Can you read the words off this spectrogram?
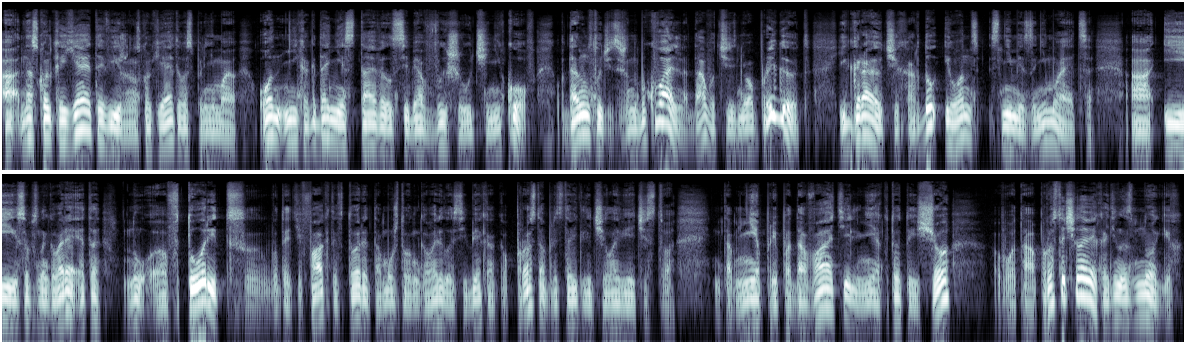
а насколько я это вижу, насколько я это воспринимаю, он никогда не ставил себя выше учеников. В данном случае совершенно буквально, да, вот через него прыгают, играют чехарду, и он с ними занимается. А, и, собственно говоря, это, ну, вторит, вот эти факты вторят тому, что он говорил о себе как просто о представителе человечества. Там не преподаватель, не кто-то еще, вот, а просто человек, один из многих.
